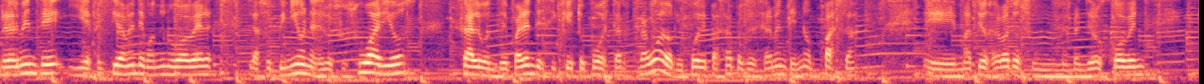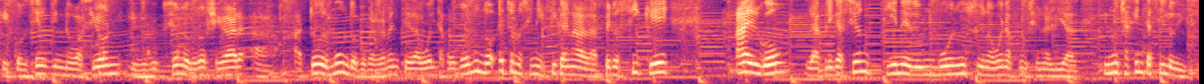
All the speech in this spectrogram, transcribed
realmente y efectivamente cuando uno va a ver las opiniones de los usuarios, salvo entre paréntesis que esto puede estar fraguado, que puede pasar, porque realmente no pasa. Eh, Mateo Salvato es un emprendedor joven que con cierta innovación y disrupción logró llegar a, todo el mundo, porque realmente da vueltas por todo el mundo. Esto no significa nada, pero sí que algo, la aplicación tiene de un buen uso y una buena funcionalidad. Y mucha gente así lo dice.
